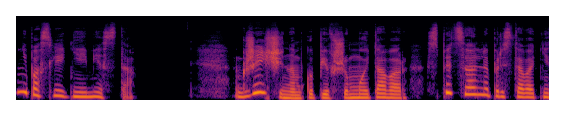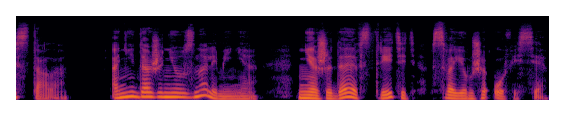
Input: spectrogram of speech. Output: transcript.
не последнее место. К женщинам, купившим мой товар, специально приставать не стала. Они даже не узнали меня, не ожидая встретить в своем же офисе.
